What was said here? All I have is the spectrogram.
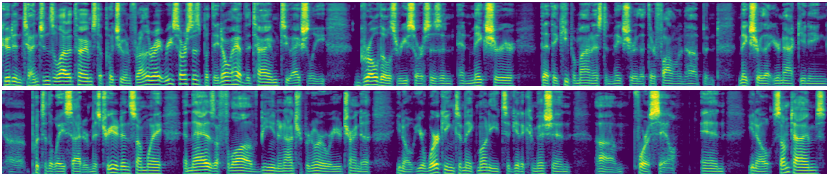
good intentions a lot of times to put you in front of the right resources, but they don't have the time to actually grow those resources and and make sure that they keep them honest and make sure that they're following up and make sure that you're not getting uh, put to the wayside or mistreated in some way. And that is a flaw of being an entrepreneur where you're trying to, you know, you're working to make money to get a commission um, for a sale. And, you know, sometimes,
